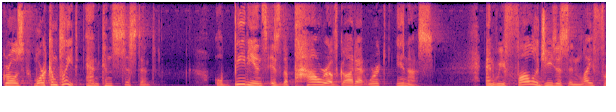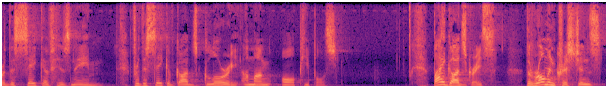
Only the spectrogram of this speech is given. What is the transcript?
grows more complete and consistent. Obedience is the power of God at work in us. And we follow Jesus in life for the sake of his name, for the sake of God's glory among all peoples. By God's grace, the Roman Christians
